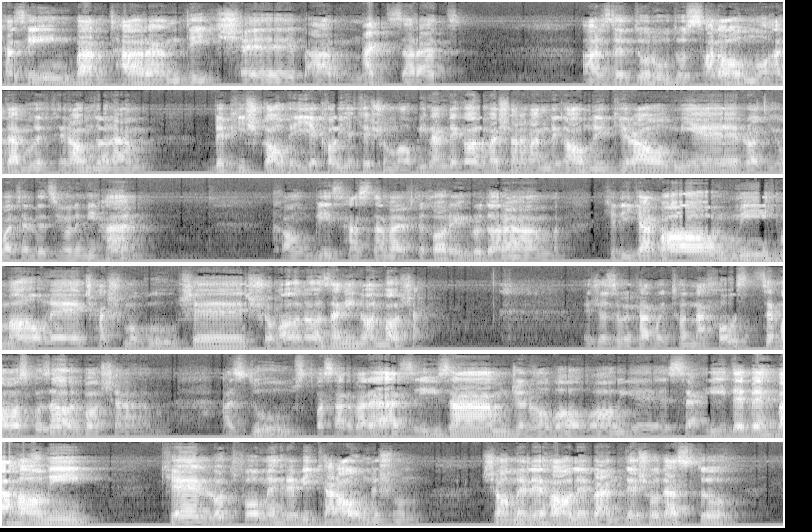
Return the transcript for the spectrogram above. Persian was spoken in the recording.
که از این برتر اندیشه بر نگذرد. عرض درود و سلام و ادب و احترام دارم به پیشگاه یکایک شما بینندگان و شنوندگان گرامی رادیو و تلویزیون میهن. کامبیز هستم و افتخار این رو دارم که دیگر بار میهمان چشم و گوش شما نازنینان باشم. اجازه بفرمایید تا نخست سپاسگزار باشم. از دوست و سرور عزیزم جناب آقای سعید بهبهانی که لطف و مهر بیکرانشون شامل حال بنده شده است و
